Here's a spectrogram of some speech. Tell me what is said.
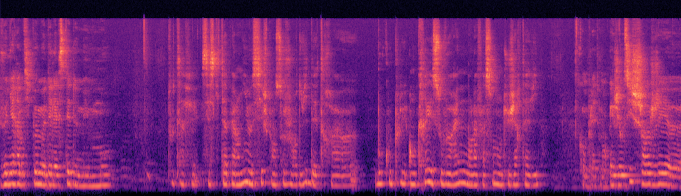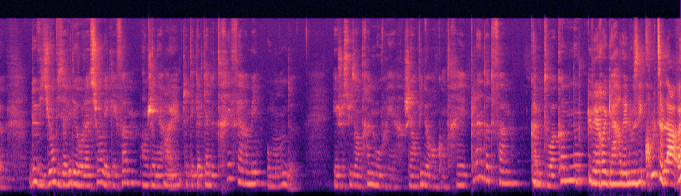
et venir un petit peu me délester de mes mots. Tout à fait. C'est ce qui t'a permis aussi, je pense, aujourd'hui d'être euh, beaucoup plus ancrée et souveraine dans la façon dont tu gères ta vie. Complètement. Et j'ai aussi changé euh, de vision vis-à-vis des relations avec les femmes en général. J'étais quelqu'un de très fermé au monde et je suis en train de m'ouvrir. J'ai envie de rencontrer plein d'autres femmes comme toi, comme nous. Mais regarde, elle nous écoute là.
